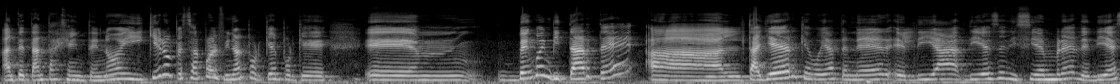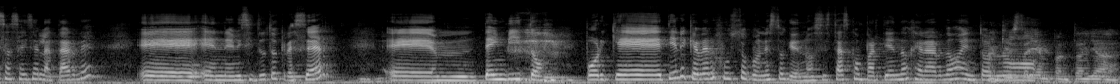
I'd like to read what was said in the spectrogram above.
ante tanta gente, ¿no? Y quiero empezar por el final, ¿por qué? Porque em, vengo a invitarte al taller que voy a tener el día 10 de diciembre, de 10 a 6 de la tarde, eh, en el Instituto Crecer Em, te invito, porque tiene que ver justo con esto que nos estás compartiendo, Gerardo, en torno... Aquí está ya en pantalla,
